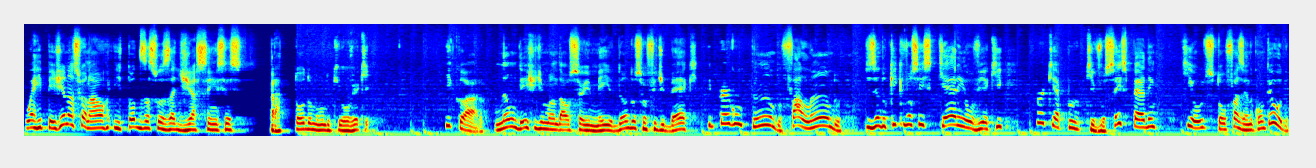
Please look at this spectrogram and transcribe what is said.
o RPG nacional e todas as suas adjacências para todo mundo que ouve aqui. E claro, não deixe de mandar o seu e-mail dando o seu feedback e perguntando, falando, dizendo o que, que vocês querem ouvir aqui, porque é porque vocês pedem que eu estou fazendo conteúdo.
